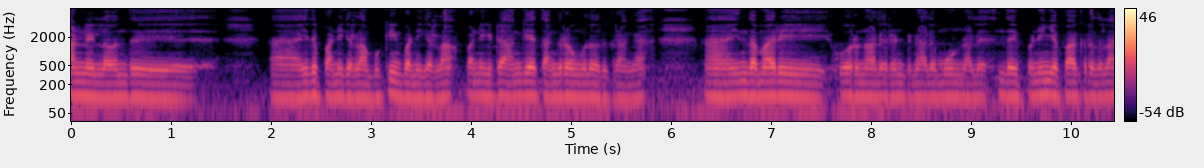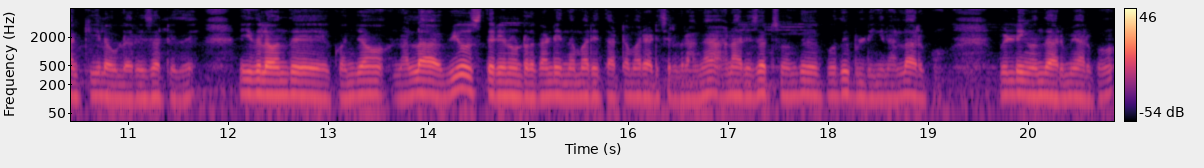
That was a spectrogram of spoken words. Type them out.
ஆன்லைனில் வந்து இது பண்ணிக்கிறலாம் புக்கிங் பண்ணிக்கிறலாம். பண்ணிக்கிட்டு அங்கேயே தங்குறவங்களும் இருக்கிறாங்க. இந்த மாதிரி ஒரு நாள் ரெண்டு நாள் மூணு நாள் இந்த இப்போ நீங்கள் பார்க்குறதெல்லாம் கீழே உள்ள ரிசர்ட் இது. இதில் வந்து கொஞ்சம் நல்லா வியூஸ் தெரியணுன்றதுக்காண்டி இந்த மாதிரி தட்டை மாதிரி அடிச்சிருக்கிறாங்க. ஆனால் ரிசர்ட்ஸ் வந்து புது பில்டிங் நல்லா இருக்கும். பில்டிங் வந்து அருமையாக இருக்கும்.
